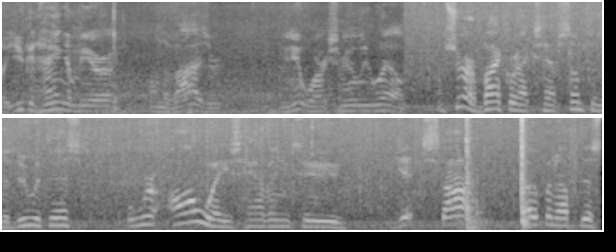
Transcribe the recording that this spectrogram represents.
but you can hang a mirror on the visor. Mean, it works really well. I'm sure our bike racks have something to do with this, but we're always having to get stopped, open up this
